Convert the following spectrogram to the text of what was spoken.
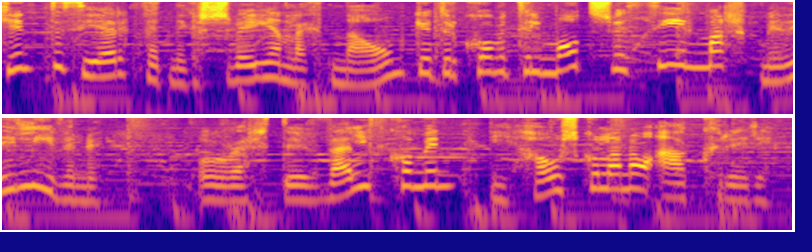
Kynntu þér hvernig sveigjanlegt nám getur komið til móts við þín markmið í lífinu og vertu velkomin í Háskólan á Akureyri.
